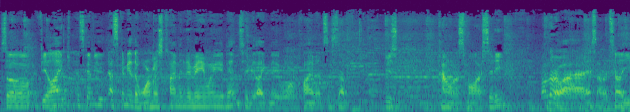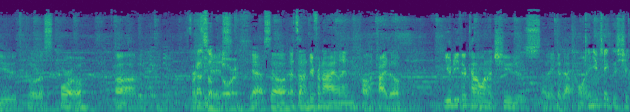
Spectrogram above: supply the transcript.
So if you like, it's gonna be that's gonna be the warmest climate of anywhere you've been. So if you like maybe warm climates and stuff, you just kind of want a smaller city. Otherwise, I would tell you to go to Sapporo. Um, for That's two up days. north. Yeah, so that's on a different island called Hokkaido. You'd either kind of want to choose, I think, at that point. Can you take the Shin-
